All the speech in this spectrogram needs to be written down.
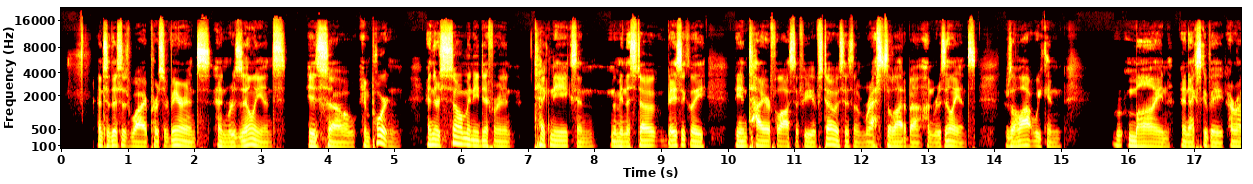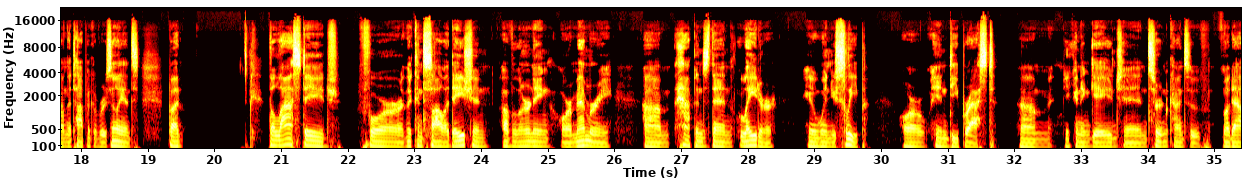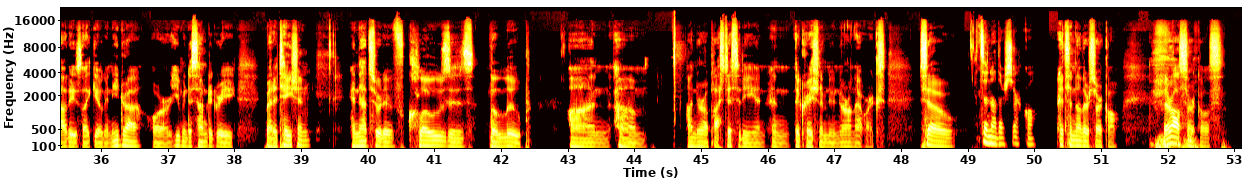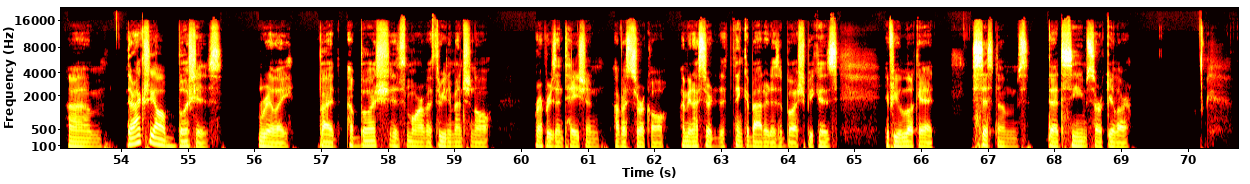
and so this is why perseverance and resilience is so important. And there's so many different techniques and I mean, the Sto basically the entire philosophy of Stoicism rests a lot about on resilience. There's a lot we can mine and excavate around the topic of resilience, but the last stage for the consolidation of learning or memory um, happens then later you know, when you sleep or in deep rest. Um, you can engage in certain kinds of modalities like yoga nidra or even to some degree meditation. And that sort of closes the loop on, um, on neuroplasticity and, and the creation of new neural networks. So it's another circle. It's another circle. They're all circles. Um, they're actually all bushes, really. But a bush is more of a three dimensional representation of a circle. I mean, I started to think about it as a bush because if you look at systems that seem circular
